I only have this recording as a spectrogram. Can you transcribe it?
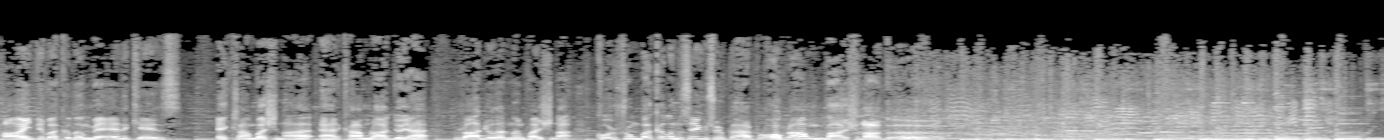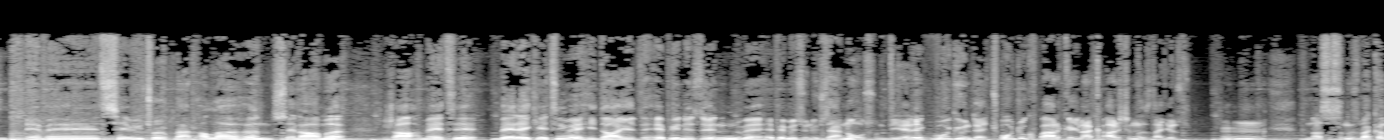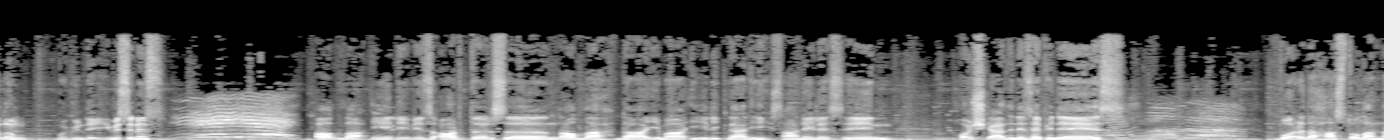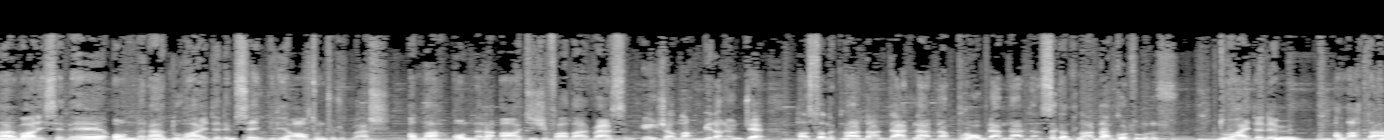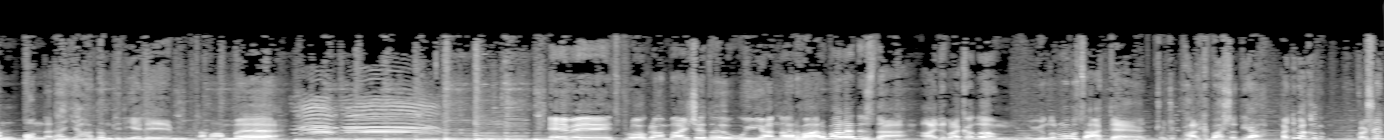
Haydi bakalım herkes ekran başına, Erkam Radyo'ya, radyolarının başına. Koşun bakalım sevgili çocuklar, program başladı. Evet sevgili çocuklar Allah'ın selamı, rahmeti, bereketi ve hidayeti hepinizin ve hepimizin üzerine olsun diyerek bugün de çocuk parkıyla karşınızdayız. Nasılsınız bakalım? Bugün de iyi misiniz? İyiyiz. Allah iyiliğinizi arttırsın. Allah daima iyilikler ihsan eylesin. Hoş geldiniz hepiniz. Bu arada hasta olanlar var ise de onlara dua edelim sevgili altın çocuklar. Allah onlara acil şifalar versin. İnşallah bir an önce hastalıklardan, dertlerden, problemlerden, sıkıntılardan kurtuluruz. Dua edelim. Allah'tan onlara yardım dileyelim. Tamam mı? Evet program başladı. Uyuyanlar var mı aranızda? Haydi bakalım. Uyunur mu bu saatte? Çocuk parkı başladı ya. Hadi bakalım. Koşun.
